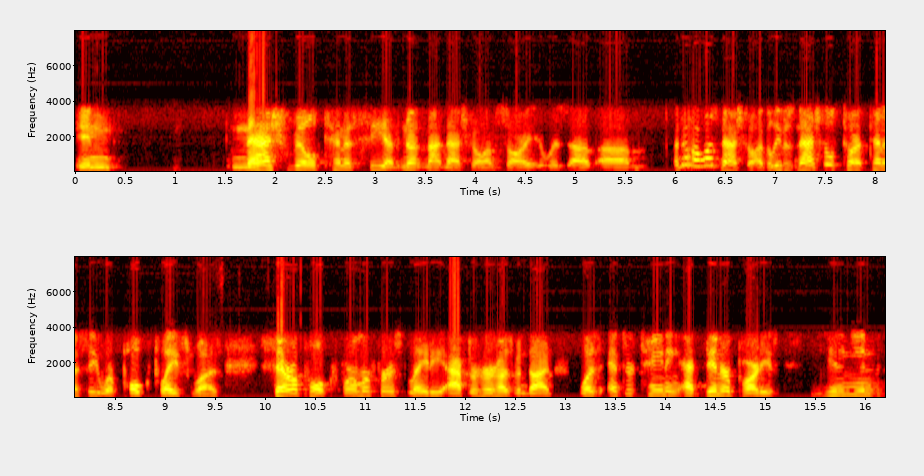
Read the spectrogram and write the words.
in Nashville, Tennessee. No, not Nashville. I'm sorry. It was uh, um, no, it was Nashville. I believe it was Nashville, Tennessee, where Polk Place was. Sarah Polk, former First Lady, after her husband died, was entertaining at dinner parties Union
